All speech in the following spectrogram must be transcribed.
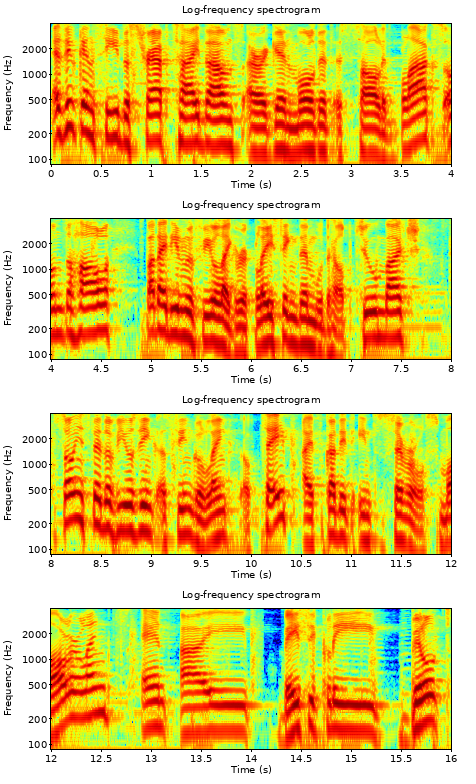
As you can see, the strap tie downs are again molded as solid blocks on the hull, but I didn't feel like replacing them would help too much, so instead of using a single length of tape, I've cut it into several smaller lengths and I basically built,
